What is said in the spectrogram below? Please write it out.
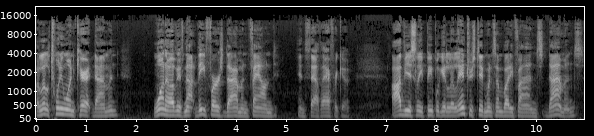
a little 21 carat diamond, one of, if not the first diamond found in South Africa. Obviously, people get a little interested when somebody finds diamonds.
